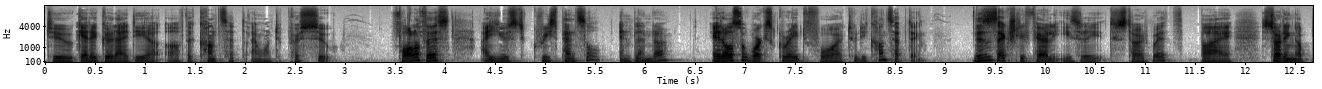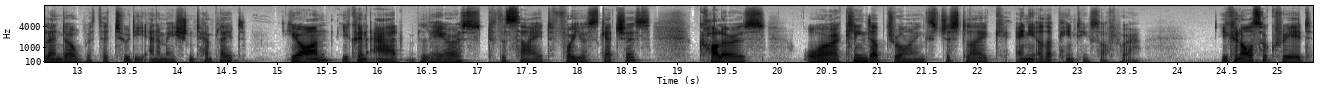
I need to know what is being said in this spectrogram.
to get a good idea of the concept I want to pursue. For all of this, I used Grease Pencil in Blender. It also works great for 2D concepting. This is actually fairly easy to start with by starting up Blender with the 2D animation template. Here on, you can add layers to the side for your sketches, colors, or cleaned up drawings just like any other painting software. You can also create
